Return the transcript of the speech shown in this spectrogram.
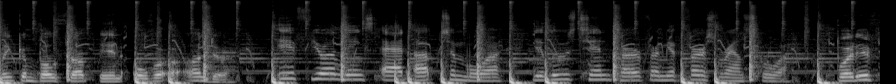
Link them both up in over or under. If your links add up to more, you lose 10 per from your first round score. But if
